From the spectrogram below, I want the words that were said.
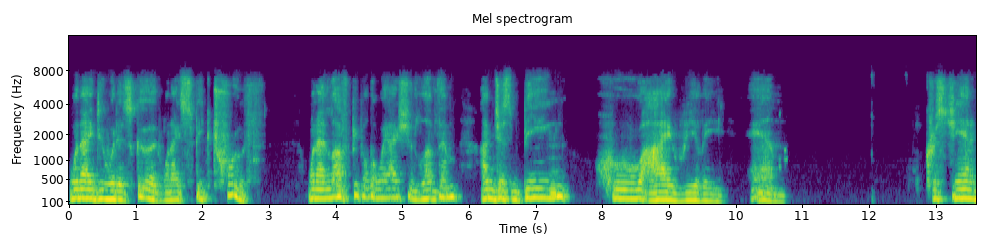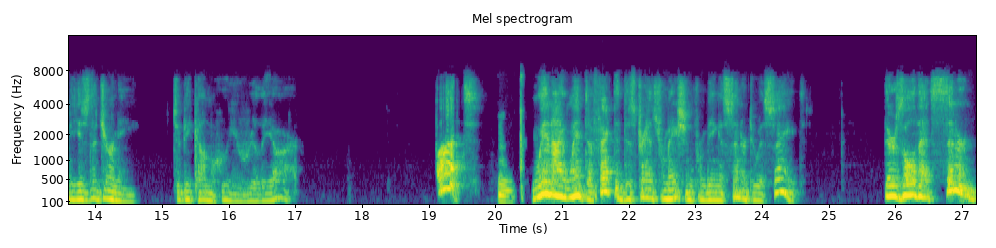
When I do what is good, when I speak truth, when I love people the way I should love them, I'm just being who I really am. Christianity is the journey to become who you really are. But mm. when I went, affected this transformation from being a sinner to a saint, there's all that sinner.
